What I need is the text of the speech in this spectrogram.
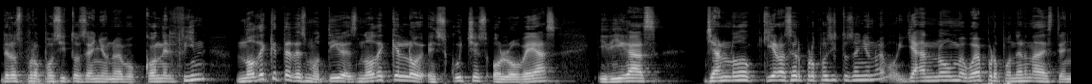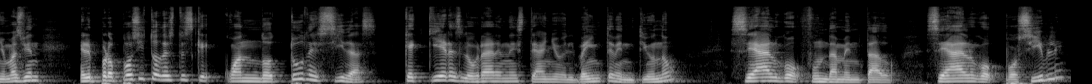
de los propósitos de Año Nuevo, con el fin no de que te desmotives, no de que lo escuches o lo veas y digas, ya no quiero hacer propósitos de Año Nuevo, ya no me voy a proponer nada este año. Más bien, El propósito de esto es que cuando tú decidas qué quieres lograr en este año, el 2021, sea algo fundamentado, sea algo posible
